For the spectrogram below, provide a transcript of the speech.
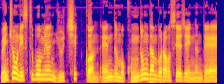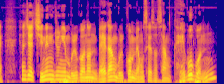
왼쪽 리스트 보면 유치권 앤드 뭐 공동담보라고 쓰여져 있는데 현재 진행 중인 물건은 매각 물건 명세서상 대부분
